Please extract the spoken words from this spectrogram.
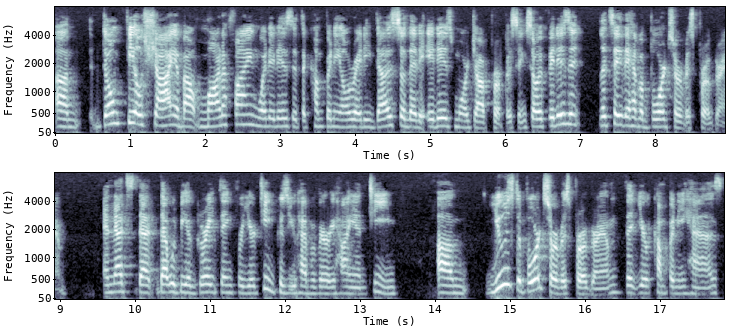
um, don't feel shy about modifying what it is that the company already does so that it is more job purposing. So if it isn't, let's say they have a board service program, and that's that that would be a great thing for your team because you have a very high-end team. Um, use the board service program that your company has,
